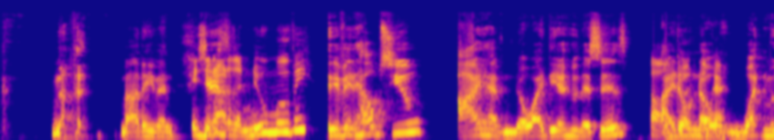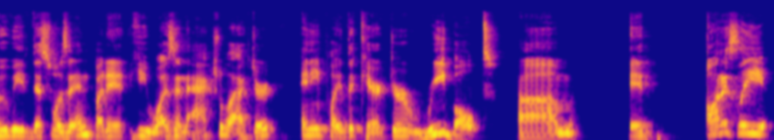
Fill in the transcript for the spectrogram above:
Nothing. Not even. Is it Here's- out of the new movie? If it helps you, I have no idea who this is. Oh, I good. don't know Okay. what movie this was in, but it he was an actual actor and he played the character Rebolt. Um, it honestly,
